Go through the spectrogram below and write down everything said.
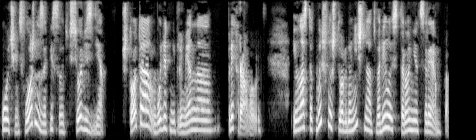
очень сложно записывать все везде. Что-то будет непременно прихрамывать. И у нас так вышло, что органично отвалилась сторонняя CRM. -ка.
